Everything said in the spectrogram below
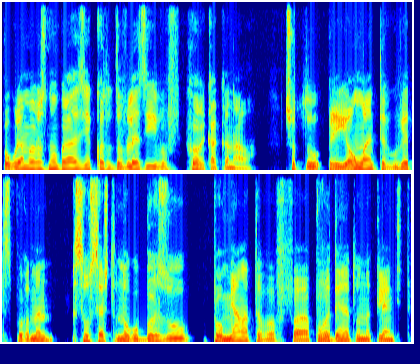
по-голямо разнообразие, което да влезе и в Хорека канала. Защото при онлайн търговията, според мен, се усеща много бързо промяната в поведението на клиентите.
